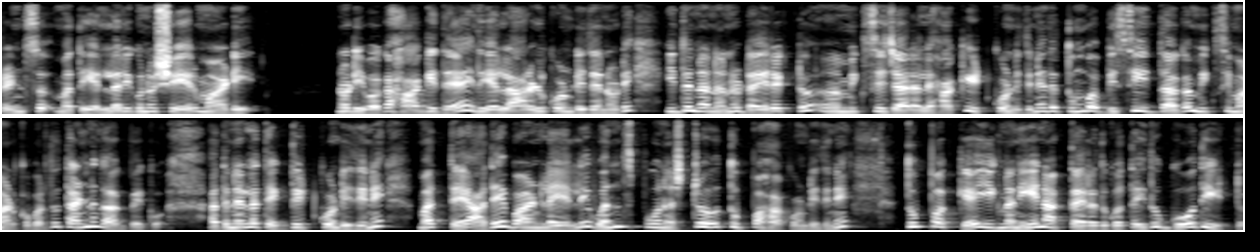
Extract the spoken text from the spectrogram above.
ಫ್ರೆಂಡ್ಸ್ ಮತ್ತು ಎಲ್ಲರಿಗೂ ಶೇರ್ ಮಾಡಿ. ನೋಡಿ, ಇವಾಗ ಆಗಿದೆ ಇದು ಎಲ್ಲ ಅರಳ್ಕೊಂಡಿದೆ ನೋಡಿ. ಇದನ್ನು ನಾನು ಡೈರೆಕ್ಟು ಮಿಕ್ಸಿ ಜಾರಲ್ಲಿ ಹಾಕಿ ಇಟ್ಕೊಂಡಿದ್ದೀನಿ. ಅದು ತುಂಬ ಬಿಸಿ ಇದ್ದಾಗ ಮಿಕ್ಸಿ ಮಾಡ್ಕೋಬಾರ್ದು, ತಣ್ಣಗಾಗಬೇಕು. ಅದನ್ನೆಲ್ಲ ತೆಗೆದಿಟ್ಕೊಂಡಿದ್ದೀನಿ. ಮತ್ತು ಅದೇ ಬಾಣಲೆಯಲ್ಲಿ ಒಂದು ಸ್ಪೂನಷ್ಟು ತುಪ್ಪ ಹಾಕ್ಕೊಂಡಿದ್ದೀನಿ ತುಪ್ಪಕ್ಕೆ ಈಗ ನಾನು ಏನಾಗ್ತಾ ಇರೋದು ಗೊತ್ತಾ? ಇದು ಗೋಧಿ ಹಿಟ್ಟು.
